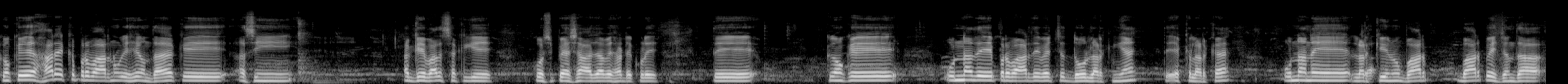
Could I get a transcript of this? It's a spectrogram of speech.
ਕਿਉਂਕਿ ਹਰ ਇੱਕ ਪਰਿਵਾਰ ਨੂੰ ਇਹ ਹੁੰਦਾ ਹੈ ਕਿ ਅਸੀਂ ਅੱਗੇ ਵੱਧ ਸਕੀਏ ਕੁਝ ਪੈਸਾ ਆ ਜਾਵੇ ਸਾਡੇ ਕੋਲੇ, ਤੇ ਕਿਉਂਕਿ ਉਹਨਾਂ ਦੇ ਪਰਿਵਾਰ ਦੇ ਵਿੱਚ ਦੋ ਲੜਕੀਆਂ ਹੈ ਤੇ ਇੱਕ ਲੜਕਾ ਹੈ। ਉਹਨਾਂ ਨੇ ਲੜਕੀ ਨੂੰ ਬਾਹਰ ਬਾਹਰ ਭੇਜਣ ਦਾ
